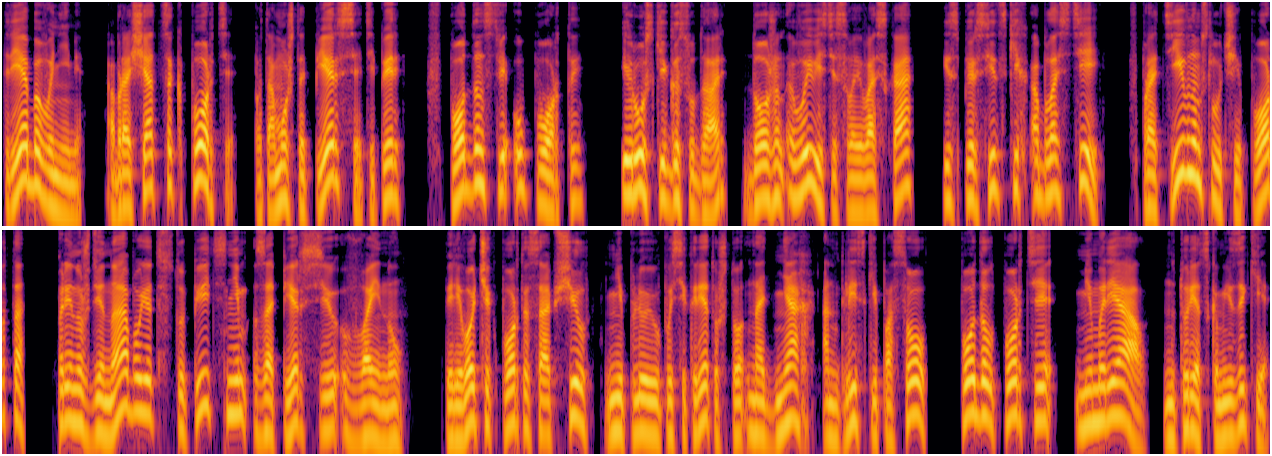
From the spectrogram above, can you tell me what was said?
требованиями обращаться к Порте, потому что Персия теперь в подданстве у Порты, и русский государь должен вывести свои войска из персидских областей. В противном случае Порта принуждена будет вступить с ним за Персию в войну. Переводчик Порты сообщил Неплюеву по секрету, что на днях английский посол подал Порте мемориал на турецком языке,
